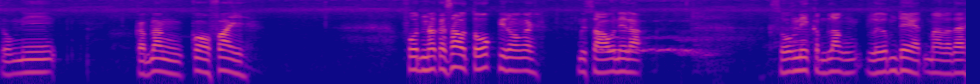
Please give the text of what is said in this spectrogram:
สงนี้กำลังก่อไฟ ฝนนักกระเซ้าตกพี่น้องไงมือเสานี่ละสงนี้กำลังเริ่มแดดมาแล้วได้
